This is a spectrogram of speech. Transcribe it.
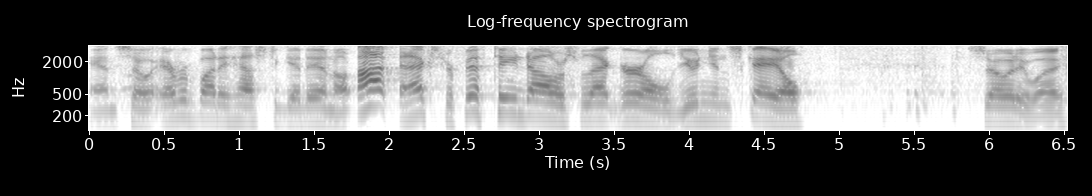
And so everybody has to get in on ah, an extra $15 for that girl, Union Scale. So anyway,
